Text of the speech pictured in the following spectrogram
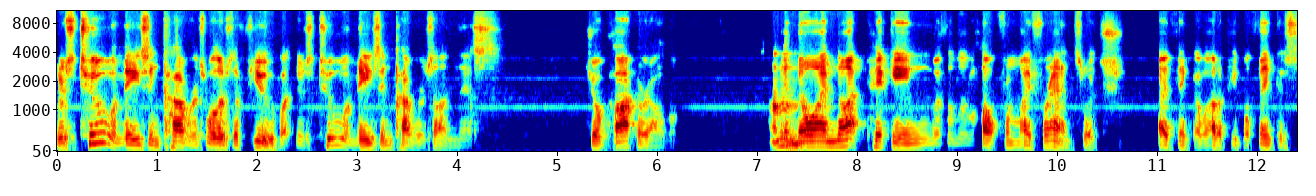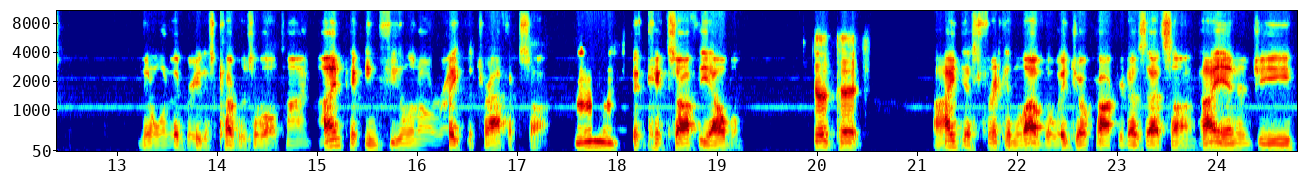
There's two amazing covers. Well, there's a few, but there's two amazing covers on this Joe Cocker album. Mm. And no, I'm not picking with a little help from my friends, which I think a lot of people think is, you know, one of the greatest covers of all time. I'm picking "Feeling All Right," the Traffic song mm. that kicks off the album. Good pick. I just freaking love the way Joe Cocker does that song. High energy,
